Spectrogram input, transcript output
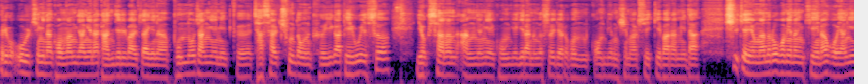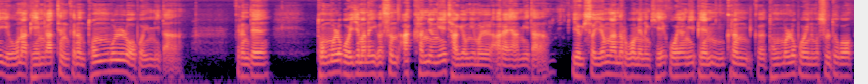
그리고 우울증이나 공황장애나 간질발작이나 분노장애 및 그 자살 충동은 거의가 배후에서 역사하는 악령의 공격이라는 것을 여러분 꼭 명심할 수 있기 바랍니다. 실제 영안으로 보면은 개나 고양이, 여우나 뱀 같은 그런 동물로 보입니다. 그런데 동물로 보이지만 이것은 악한 영의 작용임을 알아야 합니다. 여기서 영안으로 보면은 개, 고양이, 뱀 그런 그 동물로 보이는 것을 두고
